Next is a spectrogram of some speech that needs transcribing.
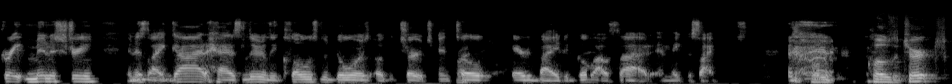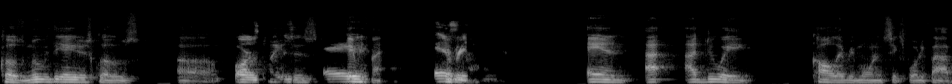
great ministry. And it's like God has literally closed the doors of the church and Right. told everybody to go outside and make disciples. Close, close the church, close the movie theaters, close uh, art places, Every, everything. every And I I do a call every morning, six forty five,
